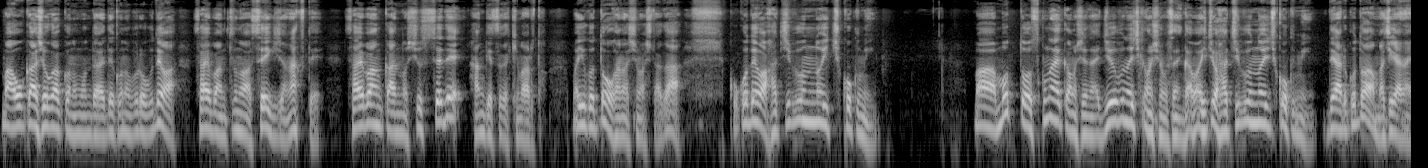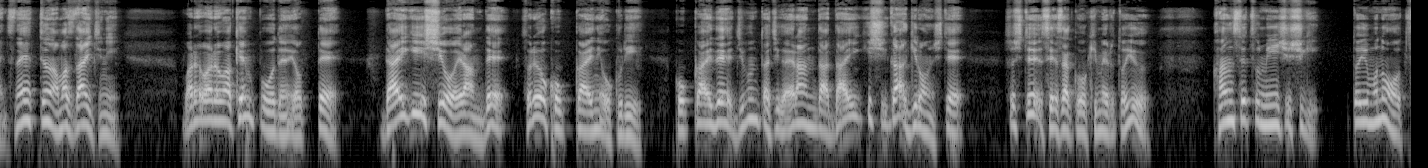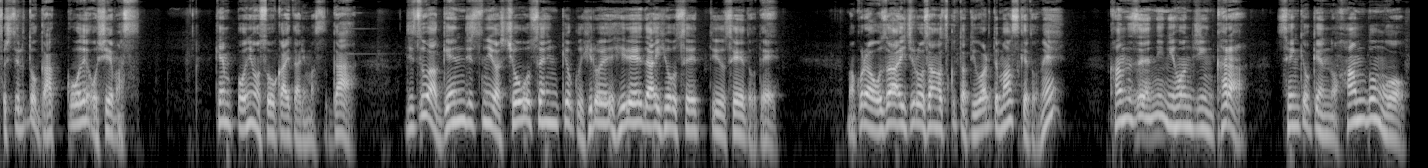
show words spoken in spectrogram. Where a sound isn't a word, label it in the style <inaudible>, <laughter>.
まあ大川小学校の問題でこのブログでは裁判というのは正義じゃなくて裁判官の出世で判決が決まると、まあ、いうことをお話しましたがここでは8分の1国民。まあもっと少ないかもしれない。10分の1かもしれませんが、まあ、一応8分の1国民であることは間違いないんですね。というのはまず第一に我々は憲法でよって代議士を選んでそれを国会に送り国会で自分たちが選んだ代議士が議論してそして政策を決めるという間接民主主義。というものをしていると学校で教えます。憲法にもそう書いてありますが実は現実には小選挙区比例代表制っていう制度で、まあ、これは小沢一郎さんが作ったと言われてますけどね完全に日本人から選挙権の半分を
